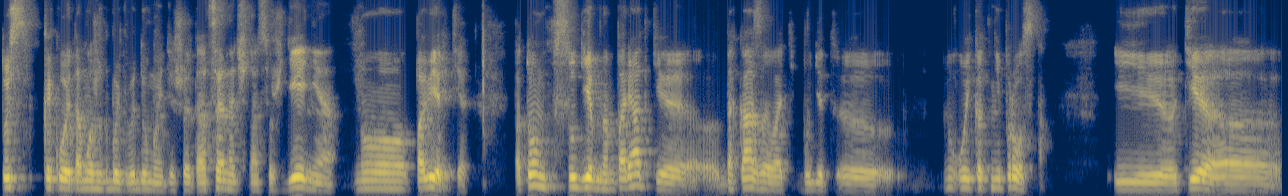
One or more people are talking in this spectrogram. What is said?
То есть какое-то, может быть, вы думаете, что это оценочное суждение, но поверьте, потом в судебном порядке доказывать будет, э, ну, ой, как непросто. И те э,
